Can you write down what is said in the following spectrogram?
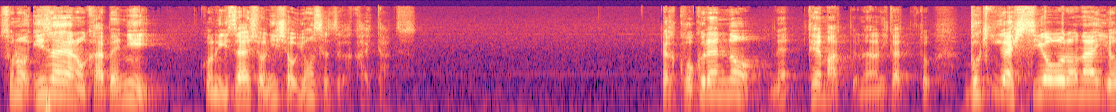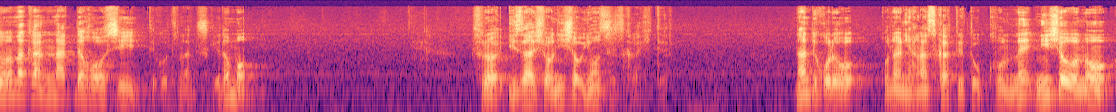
そのイザヤの壁にこのイザヤ書2章4節が書いてあるんです。だから国連の、ね、テーマって何かというと武器が必要のない世の中になってほしいってことなんですけどもそれはイザヤ書2章4節から来てる。なんでこれをこんなに話すかっていうとこのね2章の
